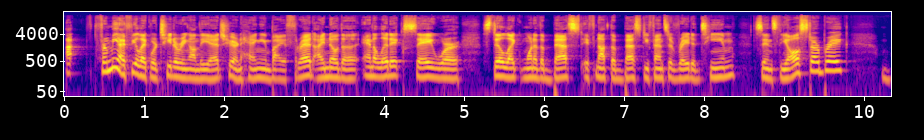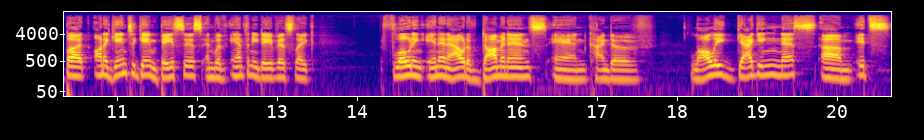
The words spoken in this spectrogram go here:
I, for me, I feel like we're teetering on the edge here and hanging by a thread. I know the analytics say we're still like one of the best, if not the best defensive rated team since the All Star break. But on a game to game basis, and with Anthony Davis like floating in and out of dominance and kind of lollygaggingness, um, it's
